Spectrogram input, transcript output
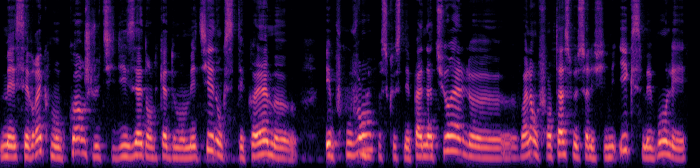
mais c'est vrai que mon corps, je l'utilisais dans le cadre de mon métier, donc c'était quand même éprouvant parce que ce n'est pas naturel. voilà, on fantasme sur les films X, mais bon, les,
